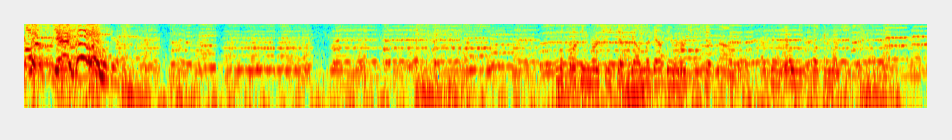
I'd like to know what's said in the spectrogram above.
Let's get him! the fucking merchant ship. Get on the goddamn merchant ship now, bro. Everyone get on the fucking merchant ship now.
